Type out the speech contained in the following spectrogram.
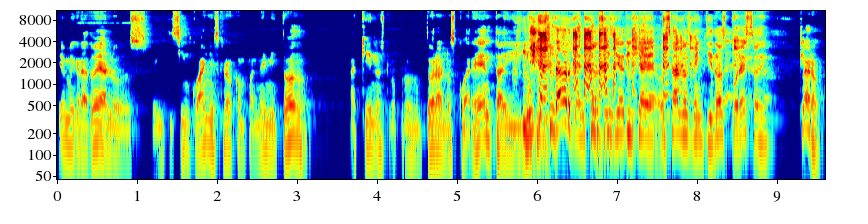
yo me gradué a los 25 años, creo, con pandemia y todo. Aquí nuestro productor a los 40 y nunca es tarde. Entonces yo dije, o sea, a los 22 por eso, claro.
